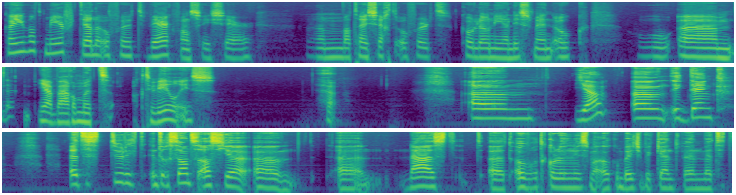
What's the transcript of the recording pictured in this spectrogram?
Kan je wat meer vertellen over het werk van Césaire? Um, wat hij zegt over het kolonialisme en ook hoe, um, ja, waarom het actueel is? Ja, um, ja ik denk, het is natuurlijk interessant als je naast het over het kolonialisme ook een beetje bekend bent met het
